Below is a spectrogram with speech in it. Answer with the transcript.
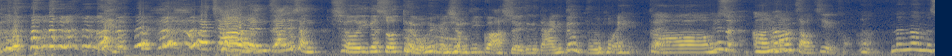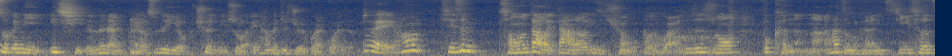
对，我叫人家就想求一个说对我会跟兄弟挂睡这个答案，你更不会。对，哦，就是啊，那你帮他找借口，嗯。那那那时候跟你一起的那两个朋友，是不是也有劝你说，哎、他们就觉得怪怪的？对，然后其实从头到尾大家都一直劝我怪怪，就是说不可能啊，他怎么可能机车子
